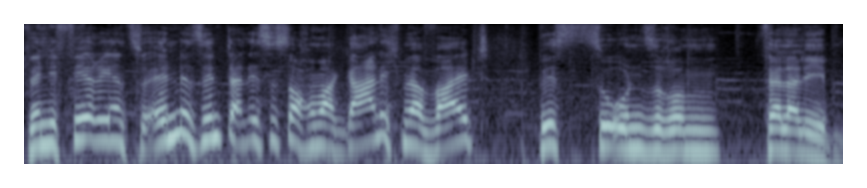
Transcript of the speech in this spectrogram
Wenn die Ferien zu Ende sind, dann ist es auch mal gar nicht mehr weit bis zu unserem Fellerleben.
